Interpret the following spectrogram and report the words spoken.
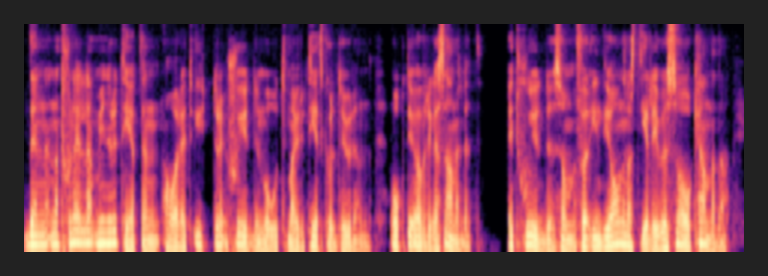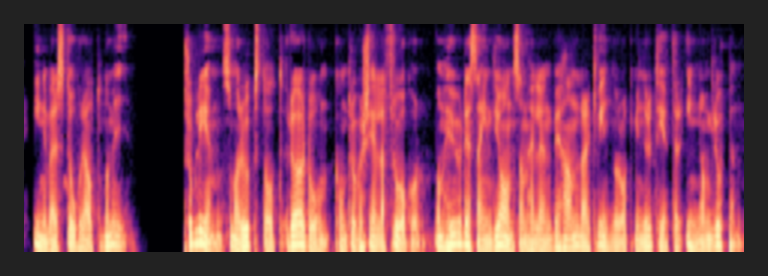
Den nationella minoriteten har ett yttre skydd mot majoritetskulturen och det övriga samhället. Ett skydd som för indianernas del i USA och Kanada innebär stor autonomi. Problem som har uppstått rör då kontroversiella frågor om hur dessa indiansamhällen behandlar kvinnor och minoriteter inom gruppen.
